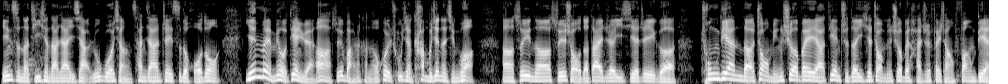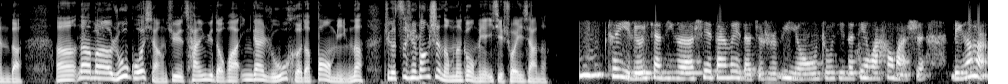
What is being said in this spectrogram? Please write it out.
因此呢，提醒大家一下，如果想参加这次的活动，因为没有电源啊，所以晚上可能会出现看不见的情况啊，所以呢，随手的带着一些这个充电的照明设备呀、电池的一些照明设备还是非常方便的。呃，那么如果想去参与的话，应该如何的报名呢？这个咨询方式能不能跟我们也一起说一下呢？可以留一下那个事业单位的，就是运营中心的电话号码是零二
